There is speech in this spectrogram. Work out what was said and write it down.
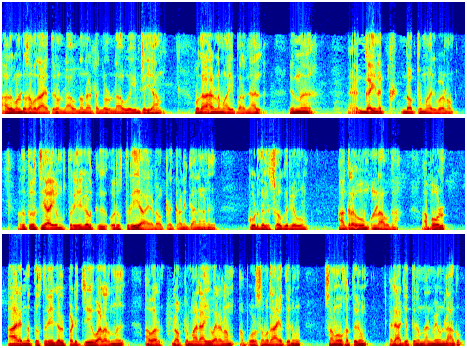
അതുകൊണ്ട് സമുദായത്തിനുണ്ടാവുന്ന നേട്ടങ്ങൾ ഉണ്ടാവുകയും ചെയ്യാം. ഉദാഹരണമായി പറഞ്ഞാൽ ഇന്ന് ഗൈനക് ഡോക്ടർമാർ വേണം. അത് തീർച്ചയായും സ്ത്രീകൾക്ക് ഒരു സ്ത്രീയായ ഡോക്ടറെ കാണിക്കാനാണ് കൂടുതൽ സൗകര്യവും ആഗ്രഹവും ഉണ്ടാവുക. അപ്പോൾ ആ രംഗത്ത് സ്ത്രീകൾ പഠിച്ച് വളർന്ന് അവർ ഡോക്ടർമാരായി വരണം. അപ്പോൾ സമുദായത്തിനും സമൂഹത്തിനും രാജ്യത്തിനും നന്മയുണ്ടാകും.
